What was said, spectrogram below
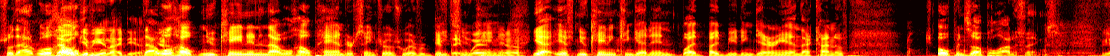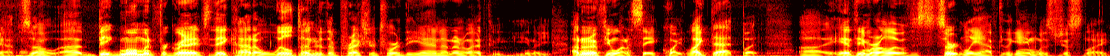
So that will That will help. give you an idea, That yeah. will help New Canaan, and that will help Hand or St. Joe's, whoever beats New win, Canaan. yeah. if New Canaan can get in by, by beating Darien, that kind of opens up a lot of things. Yeah, so uh, big moment for Greenwich. They kind of wilt under the pressure toward the end. I don't know, if, you know, I don't know if you want to say it quite like that, but uh, Anthony Morello certainly after the game was just like,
